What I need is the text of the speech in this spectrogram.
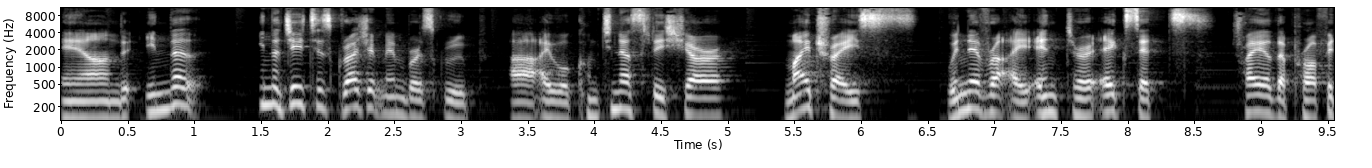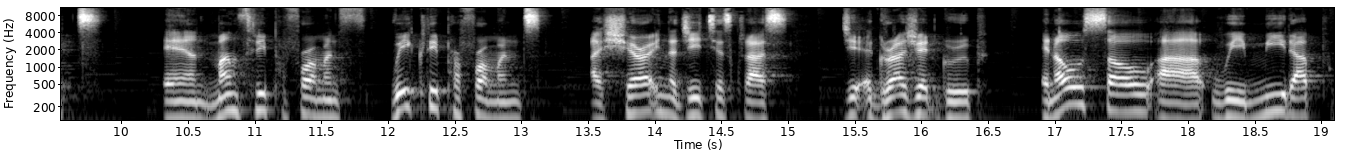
And in the in the GTS graduate members group, uh, I will continuously share my trades whenever I enter, exit, trial the profits, and monthly performance, weekly performance. I share in the GTS class, graduate group, and also, uh, we meet up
